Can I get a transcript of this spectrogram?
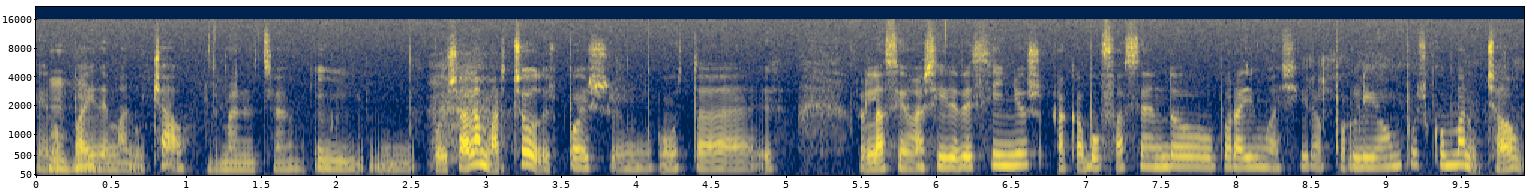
que era uh -huh. o pai de Manu Chao. De Manu Chao. E pois ala marchou despois, con esta relación así de veciños, acabou facendo por aí unha xira por León pois con Manu Chao.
